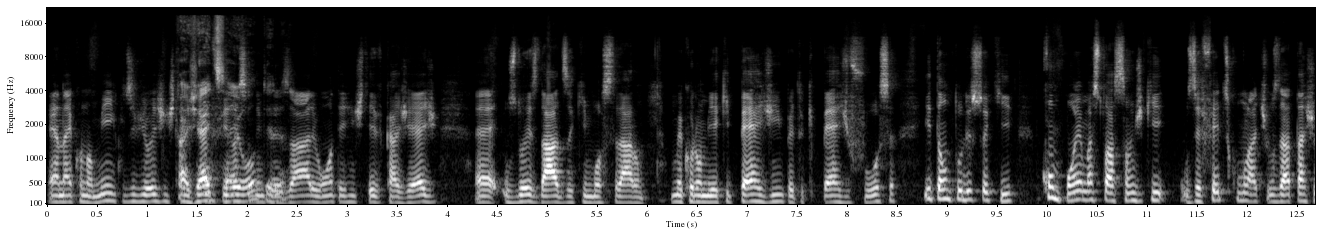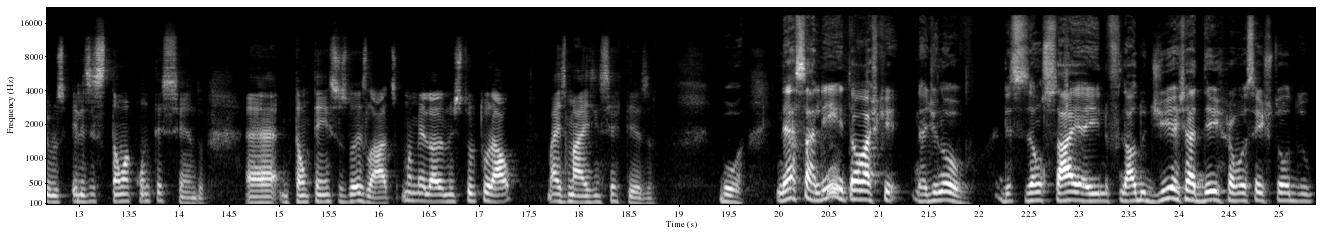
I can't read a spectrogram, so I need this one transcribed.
é, na economia. Inclusive hoje a gente teve confiança do ontem, né? empresário, né? ontem a gente teve Caged. É, os dois dados aqui mostraram uma economia que perde ímpeto, que perde força. Então tudo isso aqui compõe uma situação de que os efeitos cumulativos da taxa de juros eles estão acontecendo. É, então tem esses dois lados, uma melhora no estrutural, mas mais incerteza. Boa. Nessa linha, então, acho que, né, de novo, decisão sai aí no final do dia. Já deixo para vocês todo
